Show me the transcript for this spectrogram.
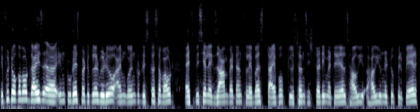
If we talk about guys uh, in today's particular video, I'm going to discuss about HPCL exam patterns syllabus, type of questions, study materials, how you how you need to prepare,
